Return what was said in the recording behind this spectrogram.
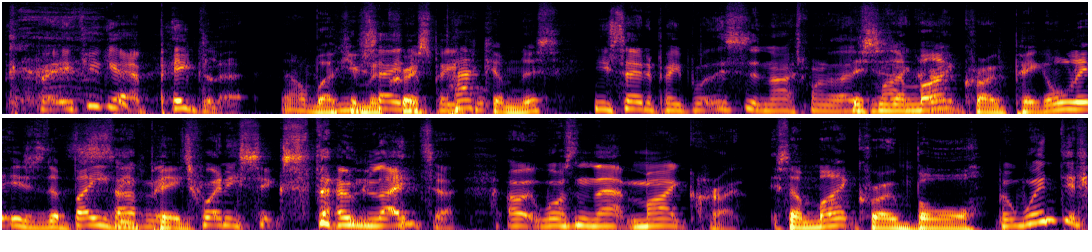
but if you get a piglet, and working with Chris people- Packham, this. You say to people, "This is a nice one of those." This is a micro pig. All it is, the baby Suddenly, pig. twenty six stone later. Oh, it wasn't that micro. It's a micro boar. But when did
